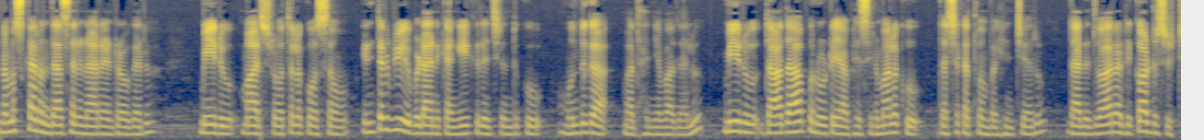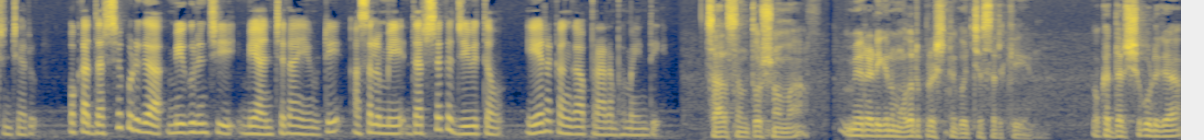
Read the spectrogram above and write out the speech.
నమస్కారం దాసరి నారాయణరావు గారు. మీరు మా శ్రోతల కోసం ఇంటర్వ్యూ ఇవ్వడానికి అంగీకరించినందుకు ముందుగా మా ధన్యవాదాలు. మీరు దాదాపు నూట యాభై సినిమాలకు దర్శకత్వం వహించారు. దాని ద్వారా రికార్డు సృష్టించారు. ఒక దర్శకుడిగా మీ గురించి మీ అంచనా ఏమిటి? అసలు మీ దర్శక జీవితం ఏ రకంగా ప్రారంభమైంది? చాలా సంతోషం అమ్మా. మీరు అడిగిన మొదటి ప్రశ్నకు వచ్చేసరికి ఒక దర్శకుడిగా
